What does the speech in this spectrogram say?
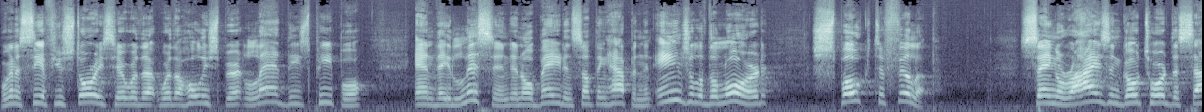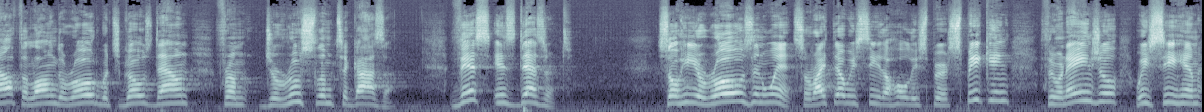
We're going to see a few stories here where the, where the Holy Spirit led these people and they listened and obeyed and something happened. An angel of the Lord spoke to Philip saying, Arise and go toward the south along the road which goes down from Jerusalem to Gaza. This is desert. So he arose and went. So, right there, we see the Holy Spirit speaking through an angel. We see him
